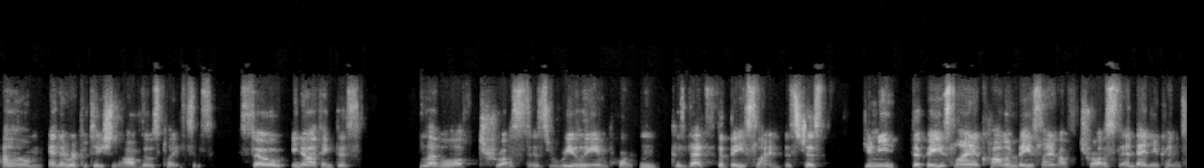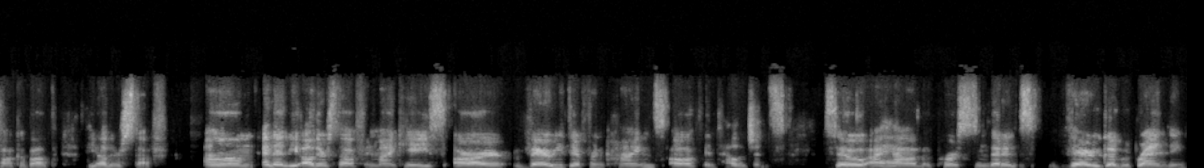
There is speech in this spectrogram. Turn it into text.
um, and the reputation of those places. So, you know, I think this level of trust is really important because that's the baseline. It's just you need the baseline, a common baseline of trust, and then you can talk about the other stuff. Um, and then the other stuff, in my case, are very different kinds of intelligence. So I have a person that is very good with branding.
